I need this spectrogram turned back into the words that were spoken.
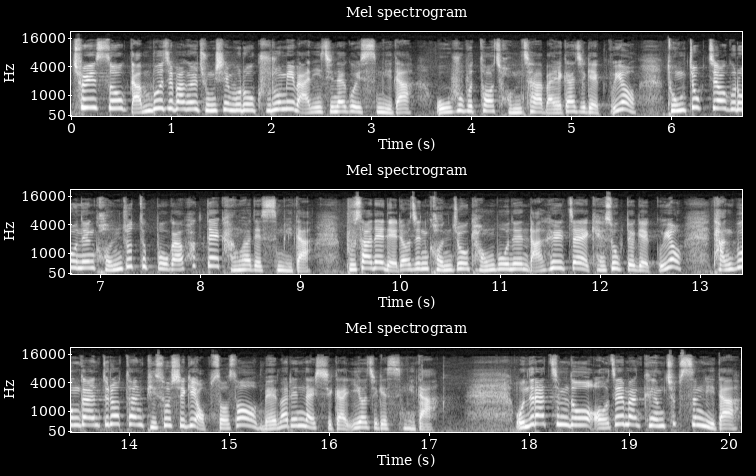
추위 속 남부지방을 중심으로 구름이 많이 지나고 있습니다. 오후부터 점차 맑아지겠고요. 동쪽 지역으로는 건조특보가 확대 강화됐습니다. 부산에 내려진 건조경보는 나흘째 계속되겠고요. 당분간 뚜렷한 비 소식이 없어서 메마른 날씨가 이어지겠습니다. 오늘 아침도 어제만큼 춥습니다.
